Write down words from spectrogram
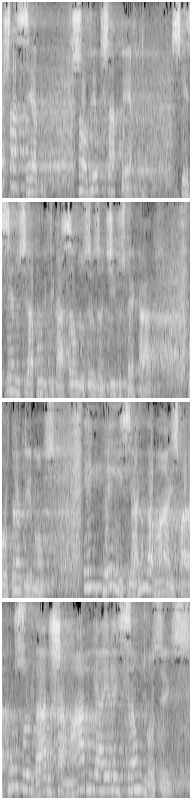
está cego, só vê o que está perto, esquecendo-se da purificação dos seus antigos pecados. Portanto, irmãos, empenhem-se ainda mais para consolidar o chamado e a eleição de vocês,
